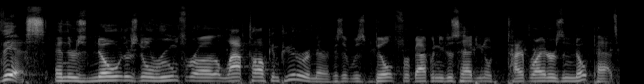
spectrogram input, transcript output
this, and there's no there's no room for a laptop computer in there because it was built for back when you just had you know typewriters and notepads.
